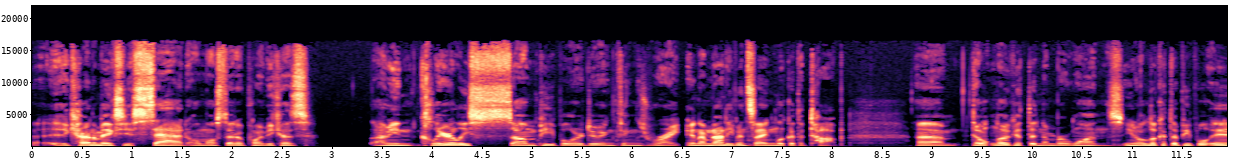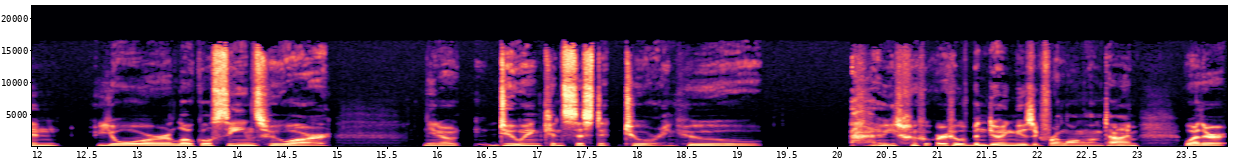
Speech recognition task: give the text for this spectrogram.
it kind of makes you sad almost at a point because I mean, clearly some people are doing things right. And I'm not even saying look at the top. Um, don't look at the number ones. You know, look at the people in your local scenes who are, you know, doing consistent touring, who, I mean, or who've been doing music for a long, long time, whether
